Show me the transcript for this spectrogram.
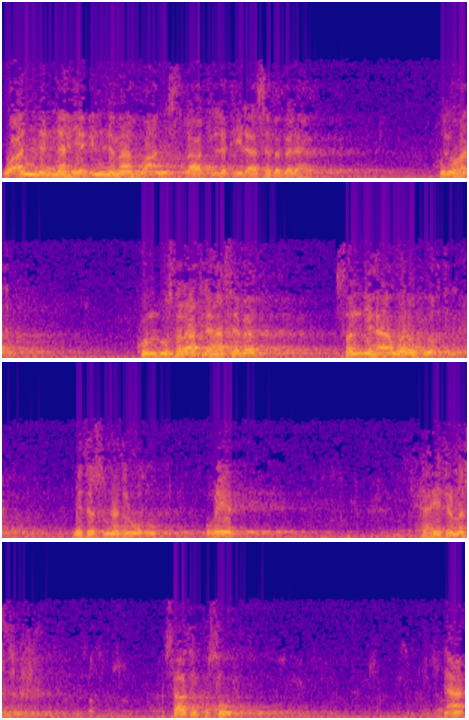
وأن النهي إنما هو عن الصلاة التي لا سبب لها. خذوا هذا. كل صلاة لها سبب صلها ولو في وقت النهي. مثل سنة الوضوء وغير تحية المسجد. صلاة الكسوف. نعم.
